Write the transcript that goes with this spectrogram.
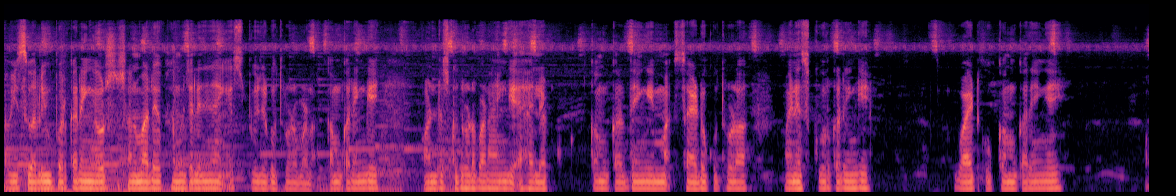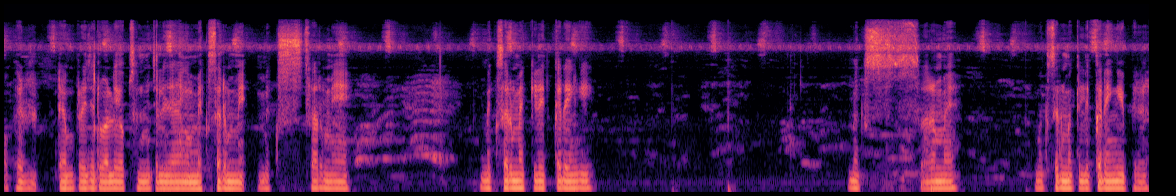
अब इस वाले ऊपर करेंगे और सन वाले ऑप्शन में चले जाएँगे। एक्सपोजर को थोड़ा बड़ा कम करेंगे। कॉन्ट्रेस्ट को थोड़ा बढ़ाएँगे। हाईलाइट कम कर देंगे। साइडों को थोड़ा माइनस स्कोर करेंगे। वाइट को कम करेंगे। और फिर टेम्परेचर वाले ऑप्शन में चले जाएँगे। मिक्सर में मिक्सर में मिक्सर में क्लिक करेंगे। मिक्सर में मिक्सर में क्लिक करेंगे। फिर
